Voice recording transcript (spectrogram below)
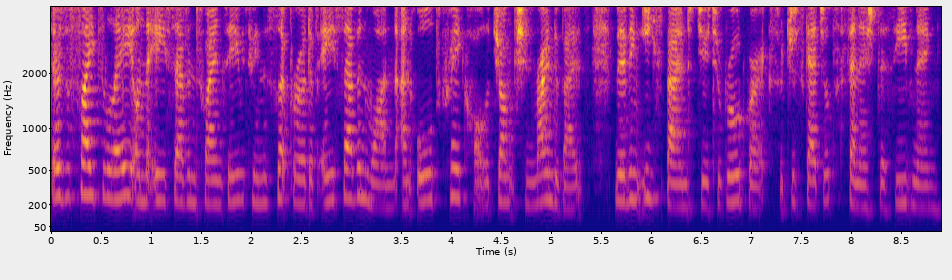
There's a slight delay on the A720 between the slip road of A71 and Old Craighall Junction roundabouts, moving eastbound due to roadworks, which are scheduled to finish this evening.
